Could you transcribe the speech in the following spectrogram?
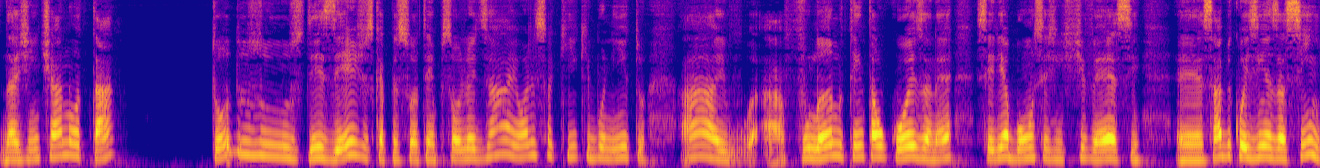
da gente anotar todos os desejos que a pessoa tem. A pessoa olhou e diz: ah, olha isso aqui, que bonito. Ah, fulano tem tal coisa, né? Seria bom se a gente tivesse. É, sabe, coisinhas assim.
